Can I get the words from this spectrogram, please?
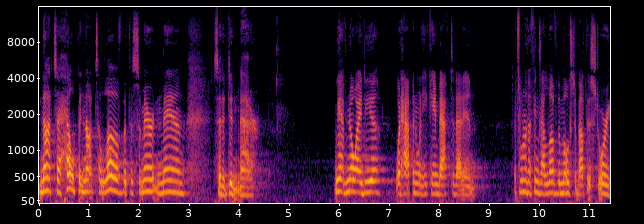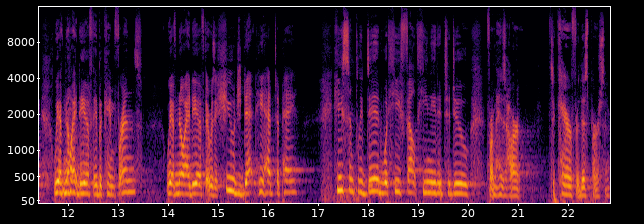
not to help and not to love, but the Samaritan man said it didn't matter. We have no idea what happened when he came back to that inn. That's one of the things I love the most about this story. We have no idea if they became friends. We have no idea if there was a huge debt he had to pay. He simply did what he felt he needed to do from his heart to care for this person.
